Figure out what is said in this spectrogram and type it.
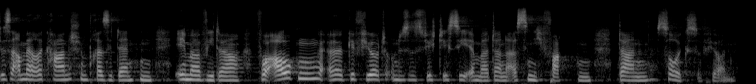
des amerikanischen Präsidenten immer wieder vor Augen äh, geführt. Und es ist wichtig, sie immer dann als Nicht-Fakten dann zurückzuführen.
